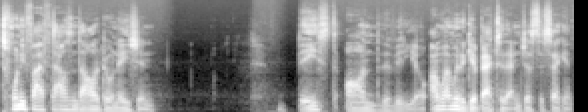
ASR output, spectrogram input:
twenty five thousand dollar donation based on the video. I'm, I'm going to get back to that in just a second.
